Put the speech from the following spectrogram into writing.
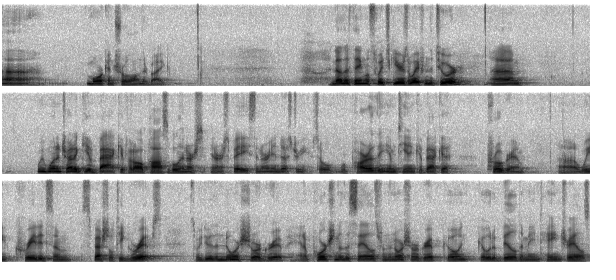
uh, more control on their bike. Another thing, we'll switch gears away from the tour. Um, we want to try to give back, if at all possible, in our, in our space, in our industry. So we're part of the MTN Qhubeka program. Uh, we created some specialty grips so we do the North Shore grip, and a portion of the sales from the North Shore grip go, and, go to build and maintain trails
